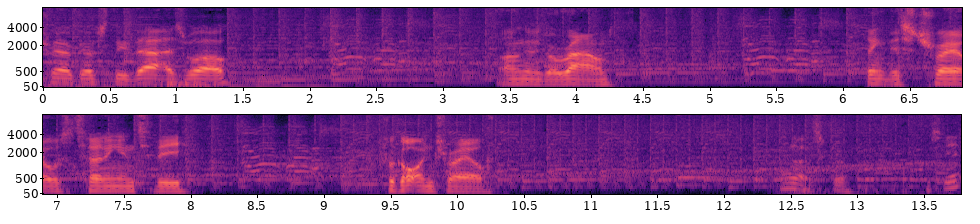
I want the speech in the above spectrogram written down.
Trail goes through that as well. I'm going to go round. I think this trail is turning into the Forgotten Trail. Oh, that's cool. You see it?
